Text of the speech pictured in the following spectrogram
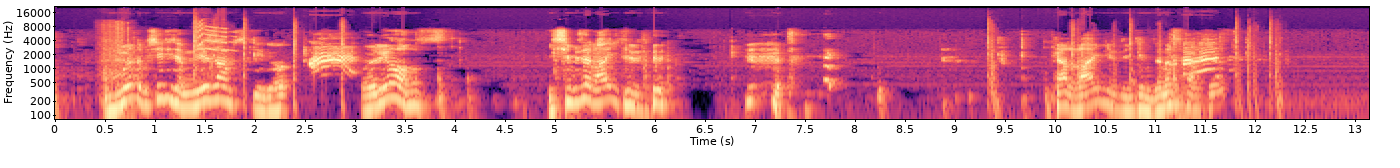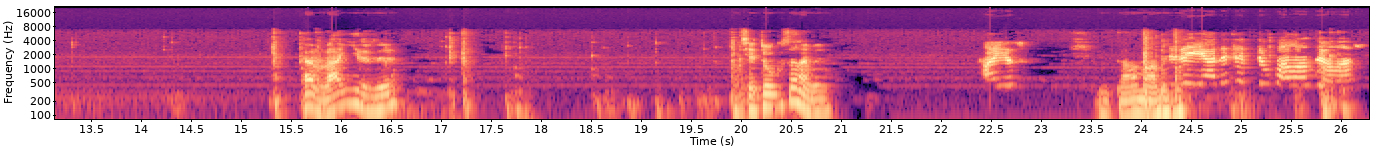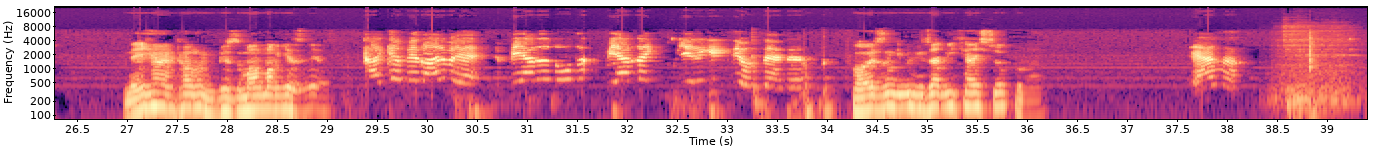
Bu arada bir şey diyeceğim. Niye zam geliyor? Ölüyoruz. İçimize ray girdi. Kan ray girdi ikimize. Nasıl kalkacağız? Kan ray girdi. Chat'i okusana be. Hayır. Tamam abi. Size ihanet ettim falan diyorlar. Ne yani oğlum? Biz mal mal geziniyoruz. Harbi bir yerde doğduk bir yerden bir yere gidiyoruz yani. Poison gibi güzel bir hikayesi yok mu? Yani.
